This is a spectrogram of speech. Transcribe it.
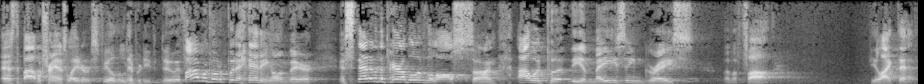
as the Bible translators feel the liberty to do, if I were going to put a heading on there, instead of the parable of the lost son, I would put the amazing grace of a father. Do you like that?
